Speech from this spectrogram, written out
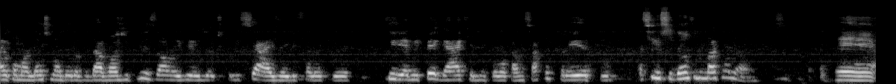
aí o comandante mandou dar voz de prisão, aí veio os outros policiais, aí ele falou que queria me pegar, queria me colocar no saco preto. Assim, isso dentro do batalhão. É,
